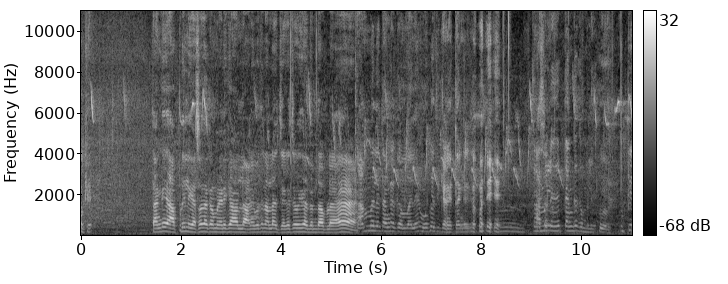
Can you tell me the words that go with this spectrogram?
ஓகே தங்கை அப்படி இல்லை யசோதாக்கா நம்ம நினைக்க இல்லை அனைவரும் நல்லா ஜெகஜோதியாக இருந்திருந்தாப்புல. கம்மல் தங்க கம்மல் முப்பத்திக்காங்க தங்க கம்மல். கம்மல் தங்க கம்மல். குப்பி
